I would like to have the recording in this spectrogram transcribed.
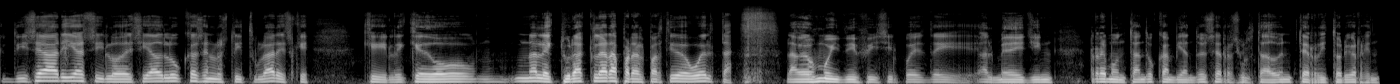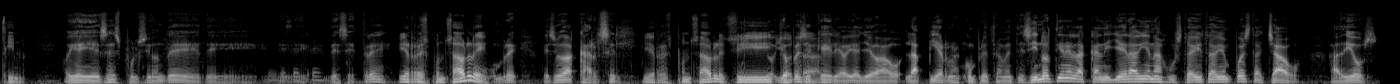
dice Arias y lo decía Lucas en los titulares que, que le quedó una lectura clara para el partido de vuelta. La veo muy difícil pues de al Medellín remontando, cambiando ese resultado en territorio argentino. Oye, y esa expulsión de, de, De Cetré. de Cetré. Irresponsable, Hombre, eso da cárcel. irresponsable, sí. Yo, yo pensé que le había llevado la pierna completamente. Si no tiene la canillera bien ajustada y está bien puesta, chao, adiós.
